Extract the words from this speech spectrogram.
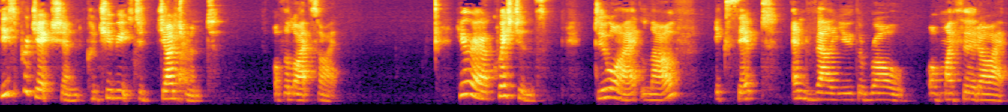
This projection contributes to judgment of the light side. Here are our questions Do I love, accept, and value the role of my third eye?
